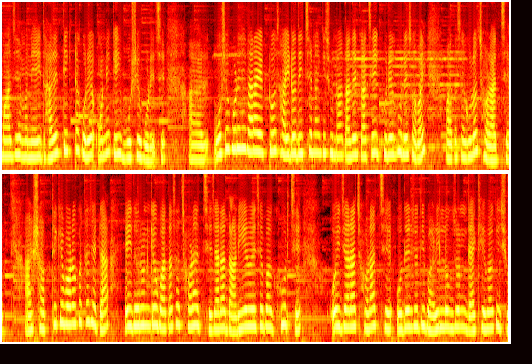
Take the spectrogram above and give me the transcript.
মাঝে মানে এই ধারের দিকটা করে অনেকেই বসে পড়েছে। আর বসে পড়েছে তারা একটুও সাইডও দিচ্ছে না কিছু না, তাদের কাছেই ঘুরে ঘুরে সবাই বাতাসাগুলো ছড়াচ্ছে। আর সব থেকে বড় কথা যেটা, এই ধরুন কেউ বাতাসা ছড়াচ্ছে, যারা দাঁড়িয়ে রয়েছে বা ঘুরছে, ওই যারা ছড়াচ্ছে, ওদের যদি বাড়ির লোকজন দেখে বা কিছু,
